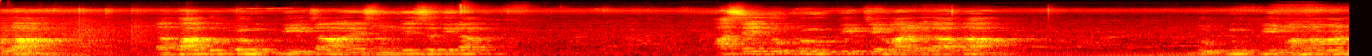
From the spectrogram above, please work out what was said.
होता. तथा दुःख मुक्तीचा आणि संदेश दिला असे दुःख मुक्तीचे मार्गदाता. दुःख मुक्ती महामान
